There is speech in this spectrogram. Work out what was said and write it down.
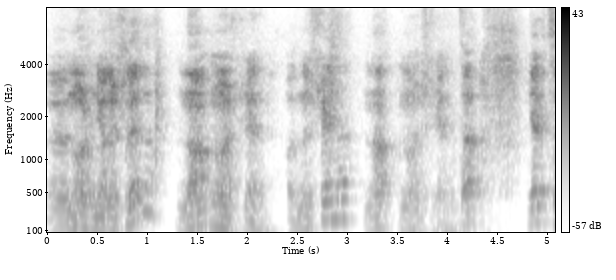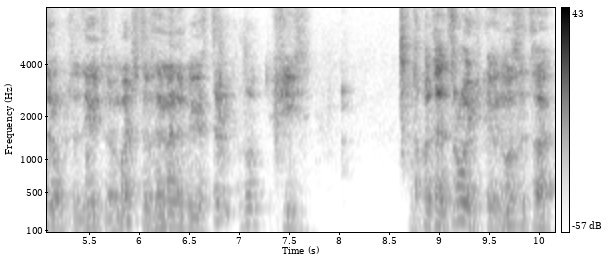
е, множення одночлена на многочлен. Одночлена на многочлен. Так? Як це робиться? Дивіться, ви бачите, в знаменнику є 3, а тут 6. Так оця троєчка відноситься,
